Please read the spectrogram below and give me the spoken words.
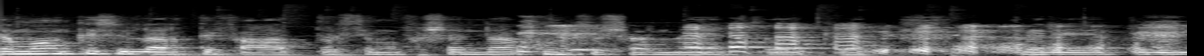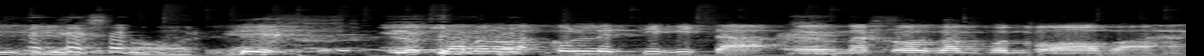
Siamo anche sull'artefatto, stiamo facendo anche un social network per, per gli export. Sì, lo chiamano la collettività, è una cosa un po' nuova.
